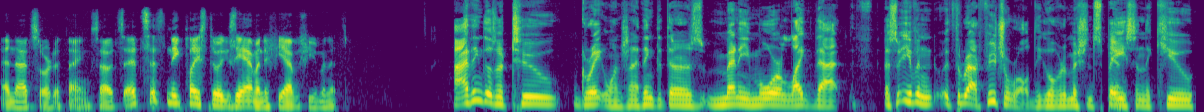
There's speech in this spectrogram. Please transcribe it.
and that sort of thing. So it's, it's it's a neat place to examine if you have a few minutes. I think those are two great ones, and I think that there's many more like that. So even throughout Future World, you go over to Mission Space yeah. and the queue.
